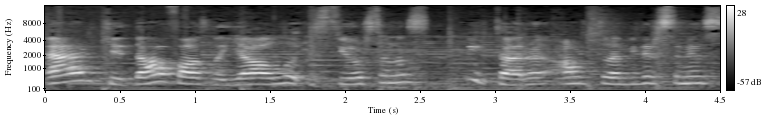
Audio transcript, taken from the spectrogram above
Eğer ki daha fazla yağlı istiyorsanız miktarı arttırabilirsiniz.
